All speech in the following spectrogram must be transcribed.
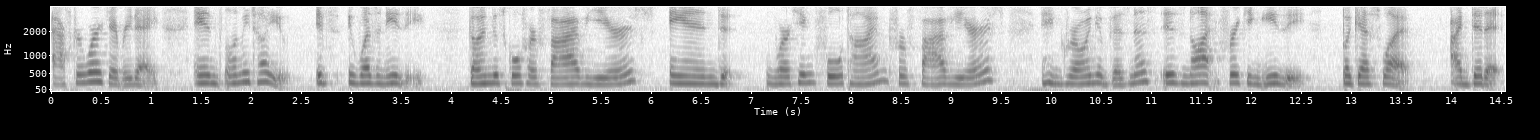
after work every day. And let me tell you, it's it wasn't easy. Going to school for five years and working full time for five years and growing a business is not freaking easy. But guess what? I did it.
